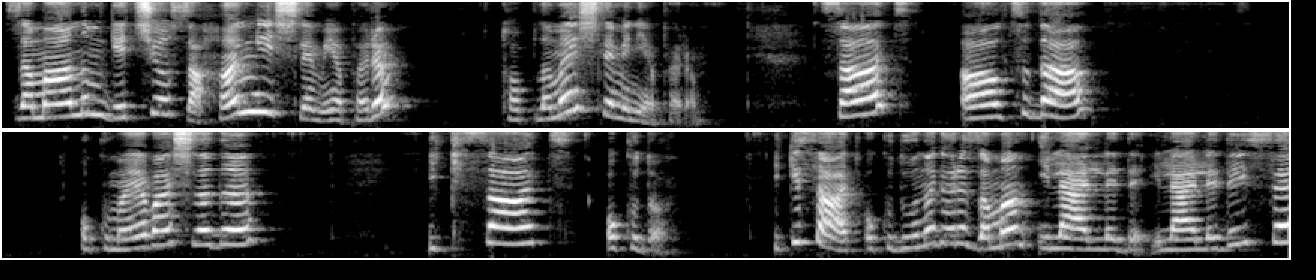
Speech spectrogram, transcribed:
Zamanım geçiyorsa hangi işlemi yaparım? Toplama işlemini yaparım. Saat 6'da okumaya başladı. 2 saat okudu. 2 saat okuduğuna göre zaman ilerledi. İlerlediyse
